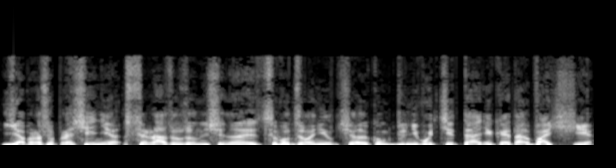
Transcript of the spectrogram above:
я прошу прощения, сразу же начинается. Вот звонил человек, он, для него Титаник это вообще.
